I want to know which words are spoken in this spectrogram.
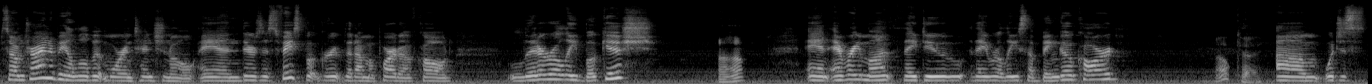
so I'm trying to be a little bit more intentional. And there's this Facebook group that I'm a part of called Literally Bookish. Uh huh. And every month they do, they release a bingo card Okay. um, which is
